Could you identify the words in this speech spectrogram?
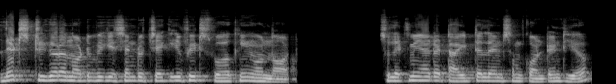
Let's trigger a notification to check if it's working or not. So let me add a title and some content here.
